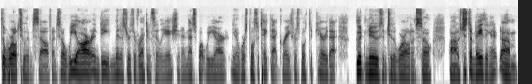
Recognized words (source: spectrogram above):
the world to himself. And so we are indeed ministers of reconciliation and that's what we are you know we're supposed to take that grace. We're supposed to carry that good news into the world. And so wow it's just amazing. Um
